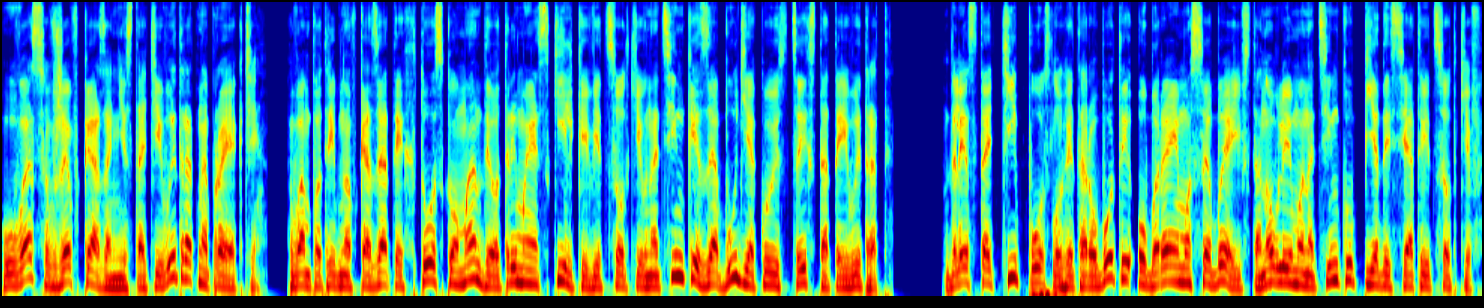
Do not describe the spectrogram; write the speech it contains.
У вас вже вказані статті витрат на проєкті. Вам потрібно вказати, хто з команди отримає скільки відсотків націнки за будь-якою з цих статей витрат. Для статті послуги та роботи обираємо себе і встановлюємо націнку 50%.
